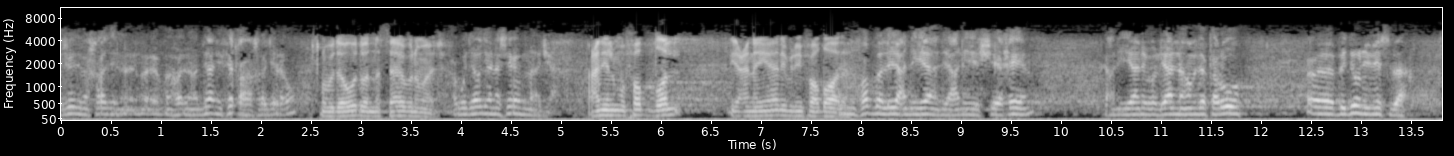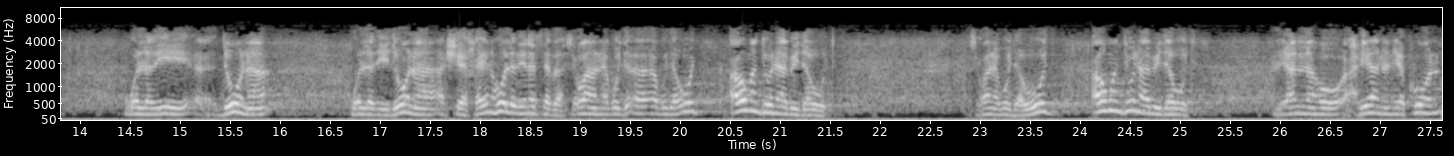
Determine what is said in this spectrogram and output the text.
يزيد بن خالد بن موهب الهمداني ثقة أخرج له. أبو داود والنسائي بن ماجه. أبو داود والنسائي بن ماجه. عن المفضل يعنيان بن فضالة. المفضل يعنيان يعني الشيخين يعني, يعني لأنهم ذكروه آه، بدون نسبة والذي دون والذي دون الشيخين هو الذي نسبه سواء أبو أبو داود أو من دون أبي داود سواء أبو داود أو من دون أبي داود لأنه أحيانا يكون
